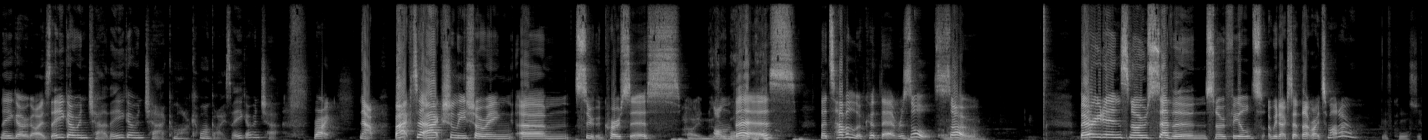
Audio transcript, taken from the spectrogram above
There you go, guys. There you go in chat. There you go in chat. Come on, come on, guys. There you go in chat. Right. Now, back to actually showing um, Suit and Croesus on theirs. Let's have a look at their results. So, buried in snow seven, snowfields. We'd accept that, right, Tomato? of course, of,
